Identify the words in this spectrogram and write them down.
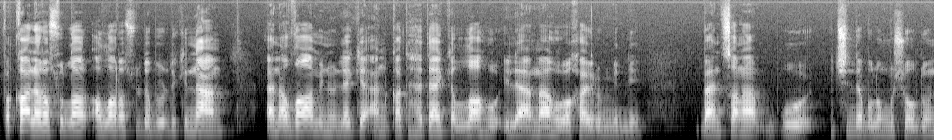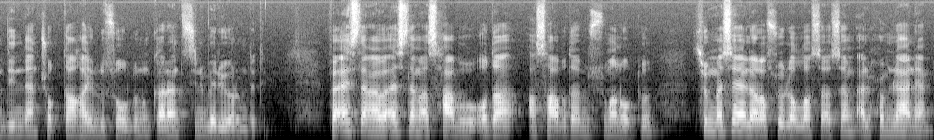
Fakale Resulullah Allah Resulü de buyurdu ki: "Naam, ene zaminun leke en kad hedake Allahu ila ma huve hayrun minni." Ben sana bu içinde bulunmuş olduğun dinden çok daha hayırlısı olduğunun garantisini veriyorum dedi. Fe esleme ve esleme ashabuhu. O da ashabı da Müslüman oldu. Sümme seyle Resulullah sallallahu aleyhi ve sellem el humlane.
